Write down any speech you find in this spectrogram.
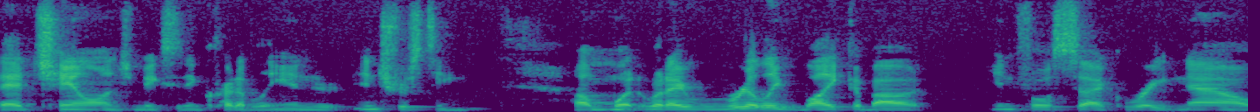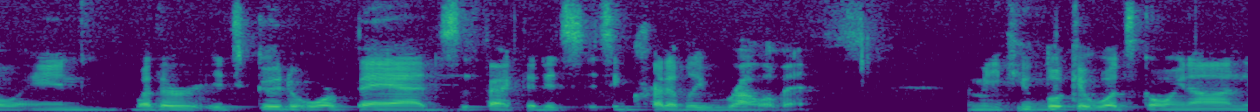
that challenge makes it incredibly in- interesting. Um, what what I really like about infosec right now, and whether it's good or bad, is the fact that it's it's incredibly relevant. I mean, if you look at what's going on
